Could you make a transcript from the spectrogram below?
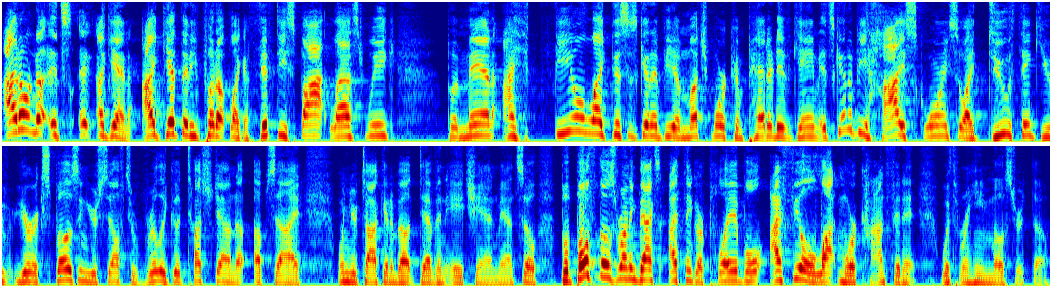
I don't know. It's again, I get that he put up like a 50 spot last week, but man, I feel like this is going to be a much more competitive game. It's going to be high scoring, so I do think you you're exposing yourself to really good touchdown upside when you're talking about De'Von Achane, man. So, but both of those running backs I think are playable. I feel a lot more confident with Raheem Mostert though.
